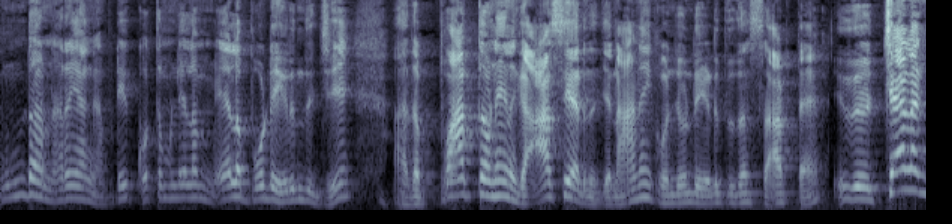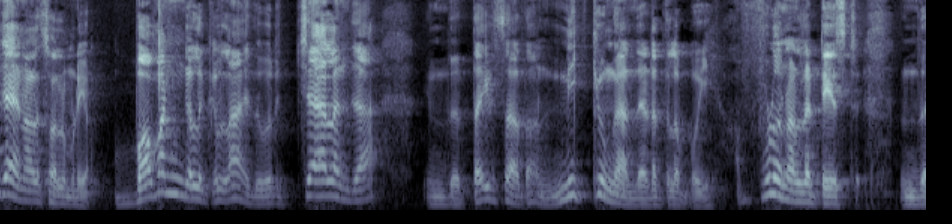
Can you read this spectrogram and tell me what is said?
குண்டாக நிறையாங்க. அப்படியே கொத்தமல்லியெல்லாம் மேலே போட்டு இருந்துச்சு. அதை பார்த்தோன்னே எனக்கு ஆசையாக இருந்துச்சு. நானே கொஞ்சோண்டு எடுத்து தான் சாப்பிட்டேன். இது சேலஞ்சாக என்னால் சொல்ல முடியும். பவன்களுக்கெல்லாம் இது ஒரு சேலஞ்சாக இந்த தயிர் சாதம் நிற்குங்க அந்த இடத்துல போய். அவ்வளோ நல்ல டேஸ்ட் இந்த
